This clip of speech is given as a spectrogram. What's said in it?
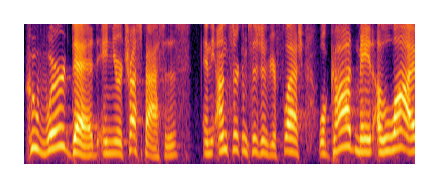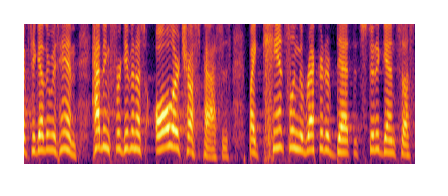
who were dead in your trespasses and the uncircumcision of your flesh, well, God made alive together with him, having forgiven us all our trespasses by canceling the record of debt that stood against us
